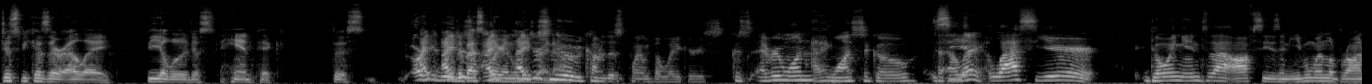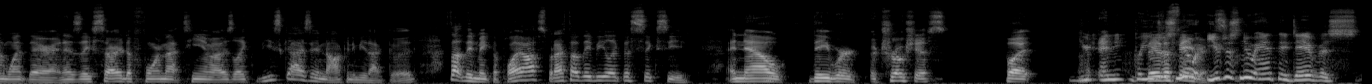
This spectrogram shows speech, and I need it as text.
just because they're LA be able to just handpick this I, arguably I the just, best player I, in the I just right knew now. it would come to this point with the Lakers because everyone I- wants to go to See, LA. Last year, going into that offseason, even when LeBron went there, and as they started to form that team, I was like, these guys are not going to be that good. I thought they'd make the playoffs, but I thought they'd be like the sixth seed. And now they were atrocious, but You and but you just knew you just knew Anthony Davis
